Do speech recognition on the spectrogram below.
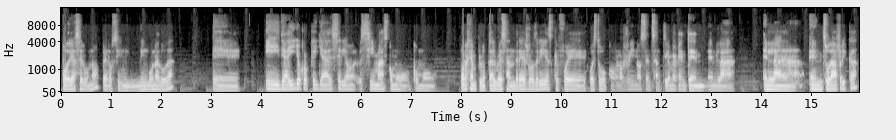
podría ser uno, pero sin ninguna duda. Eh, y de ahí yo creo que ya sería sí más como, como por ejemplo, tal vez Andrés Rodríguez, que fue, pues, estuvo con los Rinos en San Clemente en, la, en, la, en Sudáfrica.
